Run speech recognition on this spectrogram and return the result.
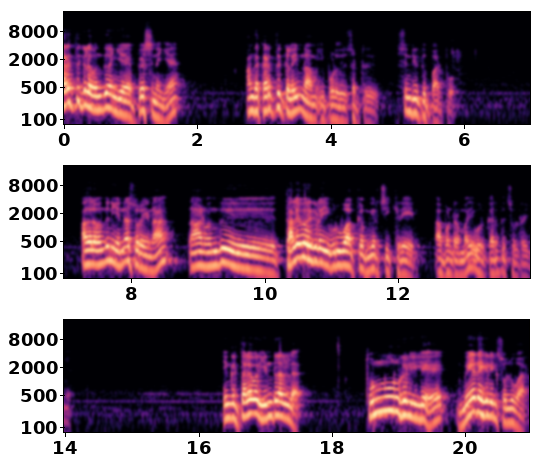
கருத்துக்களை வந்து அங்கே பேசுனீங்க. அந்த கருத்துக்களையும் நாம் இப்பொழுது சற்று சிந்தித்து பார்ப்போம். அதில் வந்து நீ என்ன சொல்கிறீங்கன்னா நான் வந்து தலைவர்களை உருவாக்க முயற்சிக்கிறேன் அப்படின்ற மாதிரி ஒரு கருத்து சொல்கிறீங்க எங்கள் தலைவர் இன்றல்ல தொண்ணூறுகளிலே மேடைகளில் சொல்லுவார்.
